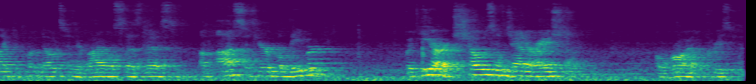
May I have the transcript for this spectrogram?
like to put notes in your Bible, says this Of us, if you're a believer, but ye are a chosen generation, a royal priesthood.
